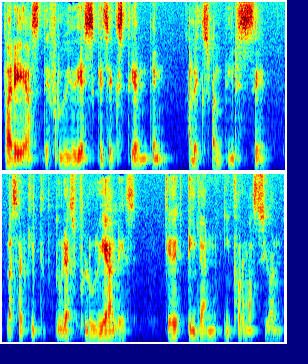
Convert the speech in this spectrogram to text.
Tareas de fluidez que se extienden al expandirse las arquitecturas fluviales que destilan información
